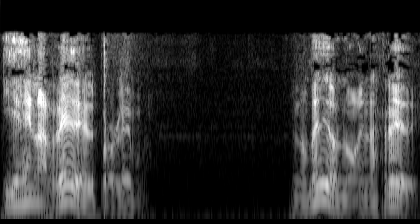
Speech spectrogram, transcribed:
Y es en las redes el problema. En los medios no, en las redes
